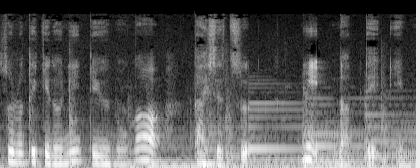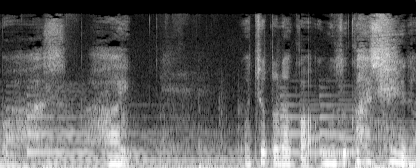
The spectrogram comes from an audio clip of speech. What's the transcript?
その適度にっていうのが大切になっています。はいちょっとなんか難しいな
